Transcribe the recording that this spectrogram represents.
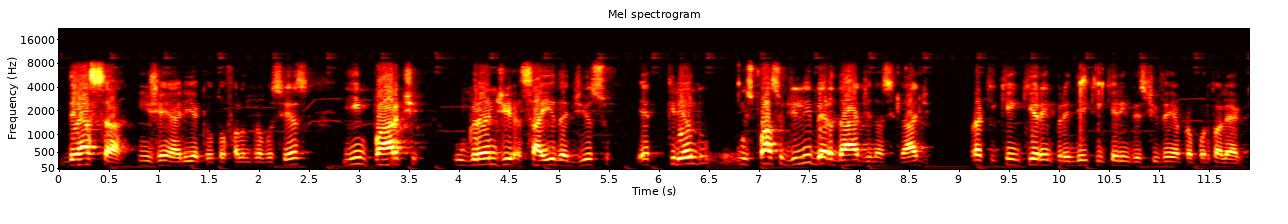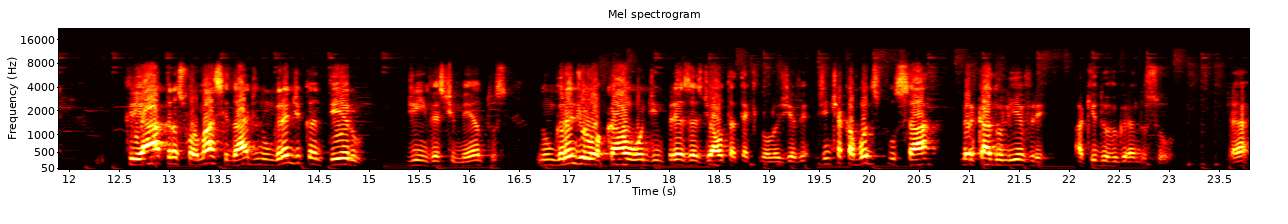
dessa engenharia que eu estou falando para vocês, e em parte, o grande saída disso é criando um espaço de liberdade na cidade para que quem queira empreender, quem queira investir, venha para Porto Alegre. Criar, transformar a cidade num grande canteiro de investimentos, num grande local onde empresas de alta tecnologia. A gente acabou de expulsar Mercado Livre aqui do Rio Grande do Sul. Né?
